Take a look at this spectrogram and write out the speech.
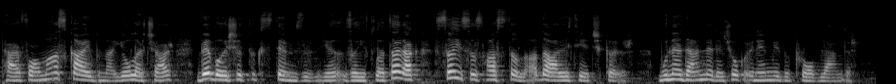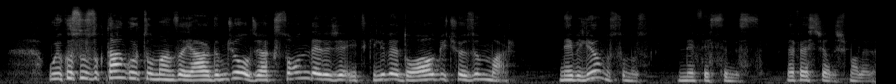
performans kaybına yol açar ve bağışıklık sistemimizi zayıflatarak sayısız hastalığa davetiye çıkarır. Bu nedenle de çok önemli bir problemdir. Uykusuzluktan kurtulmanıza yardımcı olacak son derece etkili ve doğal bir çözüm var. Ne biliyor musunuz? Nefesimiz, nefes çalışmaları.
